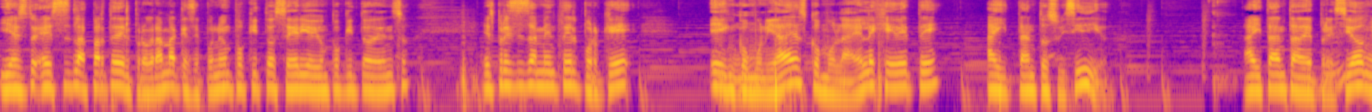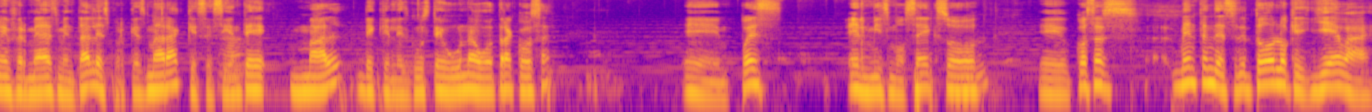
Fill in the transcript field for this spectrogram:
y esto, esta es la parte del programa que se pone un poquito serio y un poquito denso, es precisamente el por qué en comunidades como la LGBT hay tanto suicidio. Hay tanta depresión, enfermedades mentales, porque es Mara que se siente mal de que les guste una u otra cosa. Eh, pues el mismo sexo, eh, cosas, ¿me entiendes? De todo lo que lleva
